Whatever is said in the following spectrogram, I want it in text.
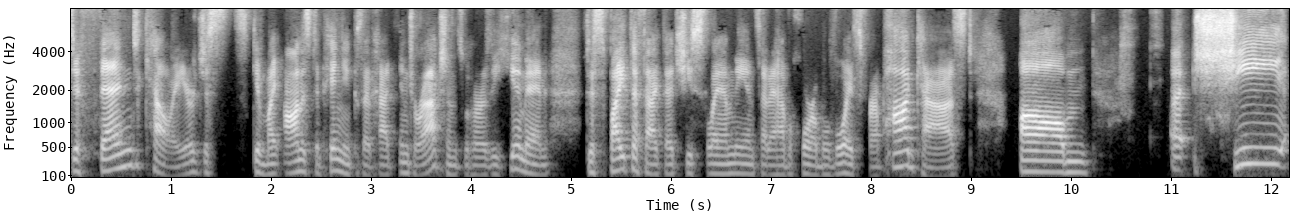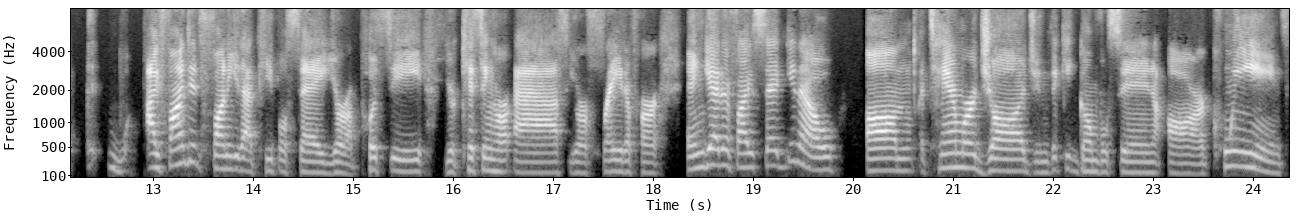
defend Kelly or just give my honest opinion because I've had interactions with her as a human, despite the fact that she slammed me and said I have a horrible voice for a podcast. Um, uh, she, I find it funny that people say you're a pussy, you're kissing her ass, you're afraid of her. And yet, if I said, you know, um, Tamara Judge and Vicki Gunvalson are queens,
